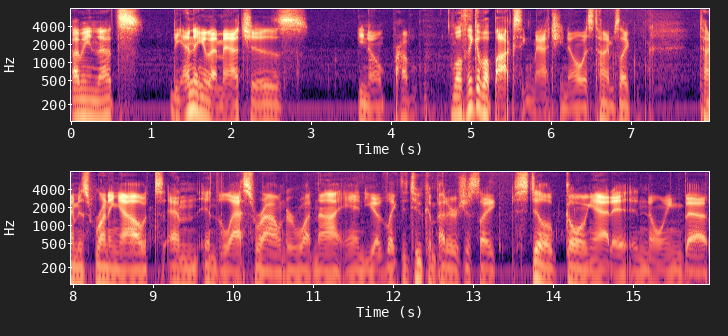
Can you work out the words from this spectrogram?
I mean, that's the ending of that match is, you know, probably. Well, think of a boxing match. You know, as times like time is running out and in the last round or whatnot, and you have like the two competitors just like still going at it and knowing that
